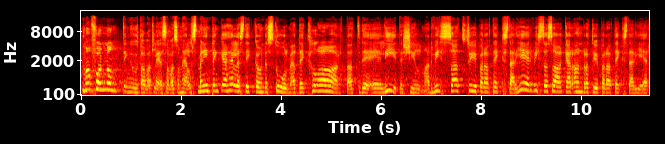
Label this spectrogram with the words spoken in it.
Man får någonting ut av att läsa vad som helst, men inte tänker jag heller sticka under stol med att det är klart att det är lite skillnad. Vissa typer av texter ger vissa saker, andra typer av texter ger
